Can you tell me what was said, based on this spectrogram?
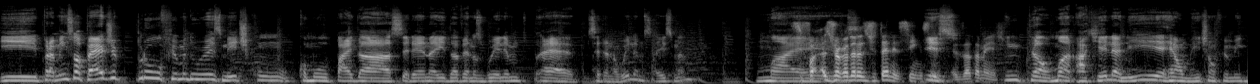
E para mim só perde pro filme do Will Smith com, como o pai da Serena e da Venus Williams. É, Serena Williams? É isso mesmo? Mas. As jogadoras de tênis, sim, sim, Isso. exatamente. Então, mano, aquele ali realmente é um filme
